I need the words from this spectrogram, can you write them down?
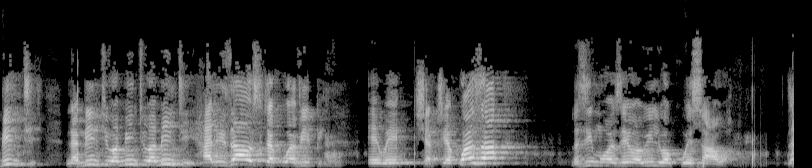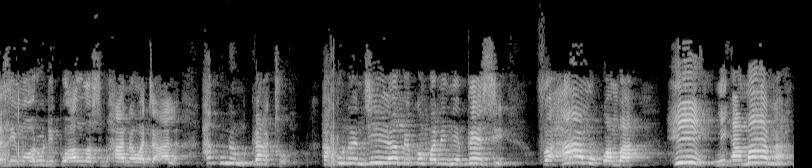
binti na binti wa binti wa binti hali zao zitakuwa vipi? Ewe sharti ya kwanza lazima wazee wawili wakuwe sawa. Lazima warudi kwa Allah subhana wa ta'ala. Hakuna mkato hakuna njia amekomba ni nyepesi. Fahamu kwamba hii ni amana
